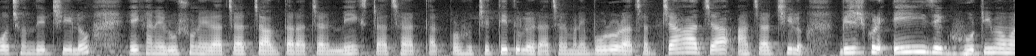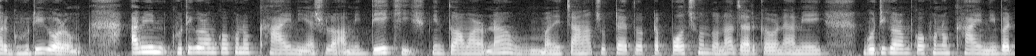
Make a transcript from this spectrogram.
পছন্দের ছিল। এখানে রসুনের আচার, চালতার আচার মিক্সড আচার, তারপর হচ্ছে তেঁতুলের আচার মানে বড়োর আচার, যা যা আচার ছিল। বিশেষ করে এই যে ঘটি মামার ঘটি গরম, আমি ঘটি গরম কখনো খাইনি। আসলে আমি দেখি, কিন্তু আমার না মানে চানাচুরটা এত একটা পছন্দ না, যার কারণে আমি এই ঘটি গরম কখনো খাইনি। বাট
